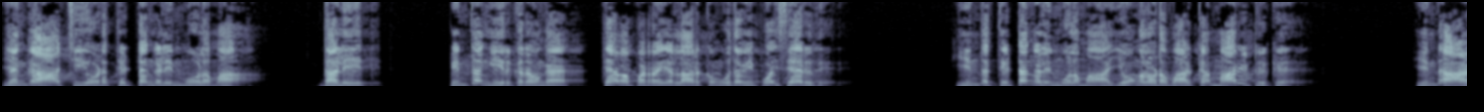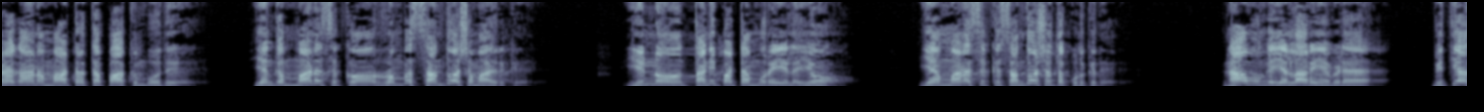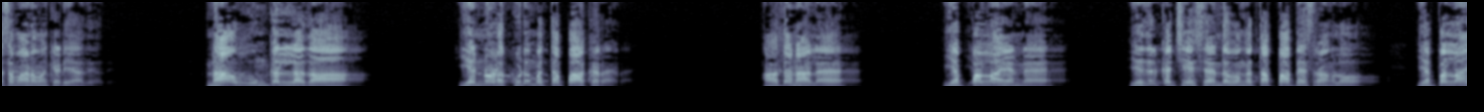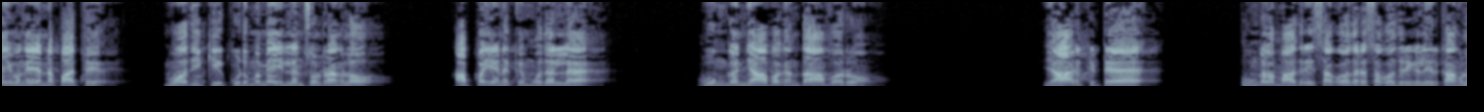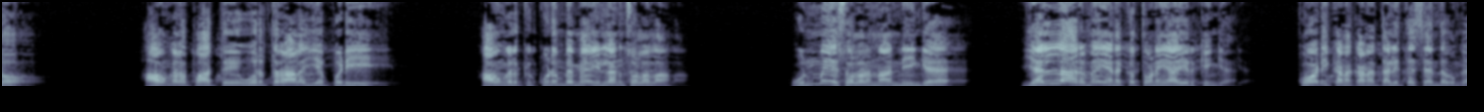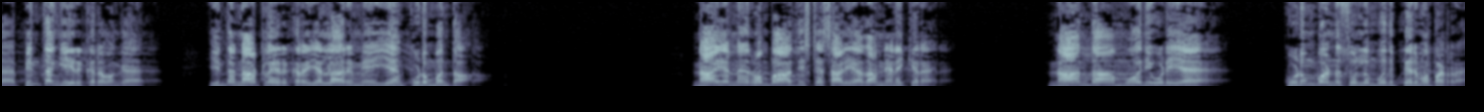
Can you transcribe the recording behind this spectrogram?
எங்க ஆட்சியோட திட்டங்களின் மூலமா தலித் பின்தங்கி இருக்கிறவங்க தேவைப்படுற எல்லாருக்கும் உதவி போய் சேருது. இந்த திட்டங்களின் மூலமா இவங்களோட வாழ்க்கை மாறிட்டு இருக்கு இந்த அழகான மாற்றத்தை பார்க்கும்போது எங்க மனசுக்கும் ரொம்ப சந்தோஷமா இருக்கு. இன்னும் தனிப்பட்ட முறையிலையும் என் மனசுக்கு சந்தோஷத்தை கொடுக்குது. நான் உங்க எல்லாரையும் விட வித்தியாசமானவன் கிடையாது. நான் உங்கள தான் என்னோட குடும்பத்தை பார்க்கறேன். அதனால எப்பெல்லாம் என்ன எதிர்க்கட்சியை சேர்ந்தவங்க தப்பா பேசுறாங்களோ எப்பெல்லாம் இவங்க என்ன பார்த்து மோதிக்கு குடும்பமே இல்லைன்னு சொல்றாங்களோ அப்ப எனக்கு முதல்ல உங்க ஞாபகம் தான் வரும். யாருக்கிட்ட உங்களை மாதிரி சகோதர சகோதரிகள் இருக்காங்களோ? அவங்கள பார்த்து ஒருத்தரால எப்படி அவங்களுக்கு குடும்பமே இல்லைன்னு சொல்லலாம். உண்மையை சொல்லணும்னா நீங்க எல்லாருமே எனக்கு துணையா இருக்கீங்க. கோடிக்கணக்கான தலித்தை சேர்ந்தவங்க பின்தங்கி இருக்கிறவங்க இந்த நாட்டுல இருக்கிற எல்லாருமே என் குடும்பம் தான் நான் என்ன ரொம்ப அதிர்ஷ்டசாலியா தான் நினைக்கிறேன். நான் தான் மோதியுடைய குடும்பம்னு சொல்லும் போது பெருமைப்படுற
